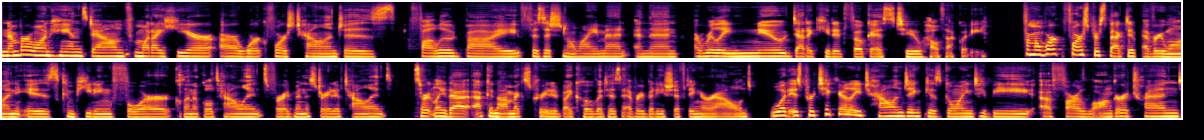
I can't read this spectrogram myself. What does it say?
Number one, hands down, from what I hear, are workforce challenges, followed by physician alignment, and then a really new dedicated focus to health equity. From a workforce perspective, everyone is competing for clinical talent, for administrative talent. Certainly, the economics created by COVID has everybody shifting around. What is particularly challenging is going to be a far longer trend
